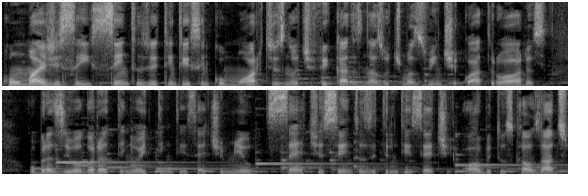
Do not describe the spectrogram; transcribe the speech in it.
Com mais de 685 mortes notificadas nas últimas 24 horas, o Brasil agora tem 87.737 óbitos causados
